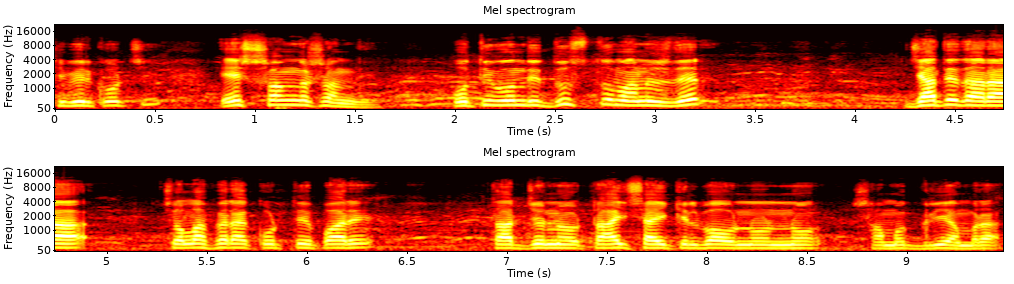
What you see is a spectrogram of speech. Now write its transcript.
শিবির করছি। এর সঙ্গে সঙ্গে প্রতিবন্ধী দুস্থ মানুষদের যাতে তারা চলাফেরা করতে পারে, তার জন্য টাই সাইকেল বা অন্য অন্য সামগ্রী আমরা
